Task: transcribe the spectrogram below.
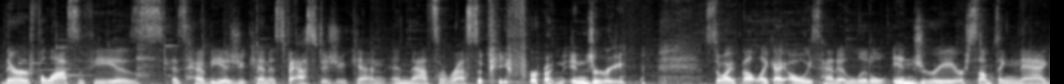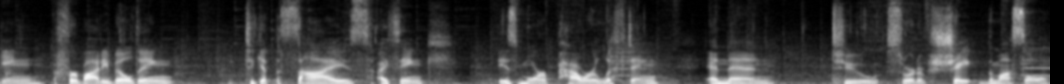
their philosophy is as heavy as you can, as fast as you can, and that's a recipe for an injury. So I felt like I always had a little injury or something nagging. For bodybuilding, to get the size, I think, is more powerlifting. And then to sort of shape the muscle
